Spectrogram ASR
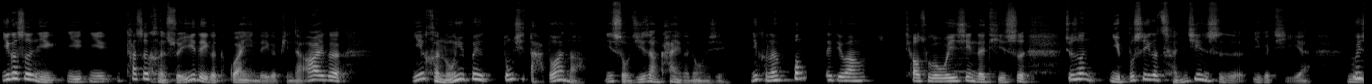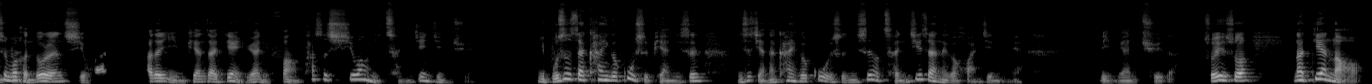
一个是你你你，它是很随意的一个观影的一个平台。二一个，你很容易被东西打断呢。你手机上看一个东西，你可能嘣那地方跳出个微信的提示，就说你不是一个沉浸式的一个体验。为什么很多人喜欢？他的影片在电影院里放，他是希望你沉浸进去，你不是在看一个故事片，你是你是简单看一个故事，你是要沉浸在那个环境里面里面去的。所以说，那电脑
